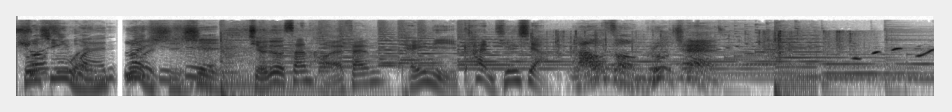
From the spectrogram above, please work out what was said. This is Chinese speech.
说新闻，论时事，九六三好 FM 陪你看天下。老总入场。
